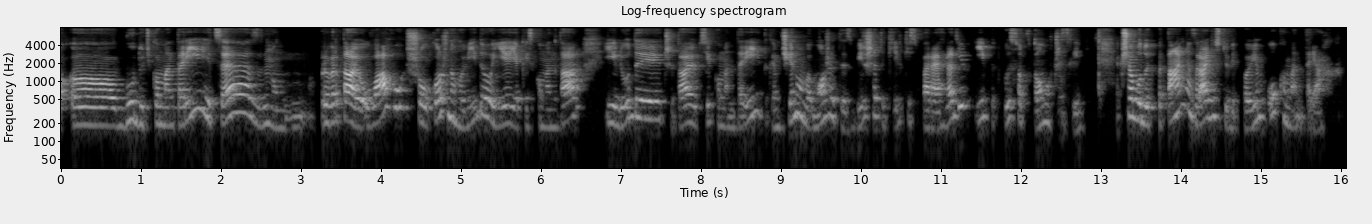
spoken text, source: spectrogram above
е, будуть коментарі, це ну, привертає увагу, що у кожного відео є якийсь коментар, і люди читають ці коментарі. Таким чином ви можете збільшити кількість переглядів і підписок в тому числі. Якщо будуть питання, з радістю відповім у коментарях.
